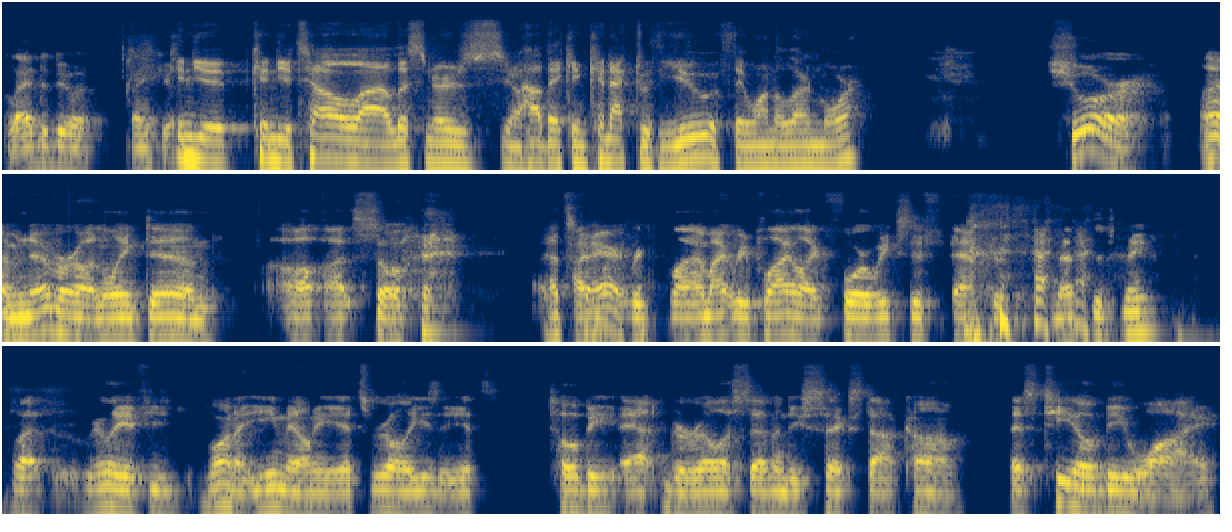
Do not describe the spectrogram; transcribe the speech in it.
Glad to do it. Thank you. Can you can you tell uh, listeners you know how they can connect with you if they want to learn more? Sure. I am never on LinkedIn. Uh, so that's fair. I might, reply, I might reply like four weeks if after you message me. But really, if you want to email me, it's real easy. It's toby at gorilla76.com. That's T O B Y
